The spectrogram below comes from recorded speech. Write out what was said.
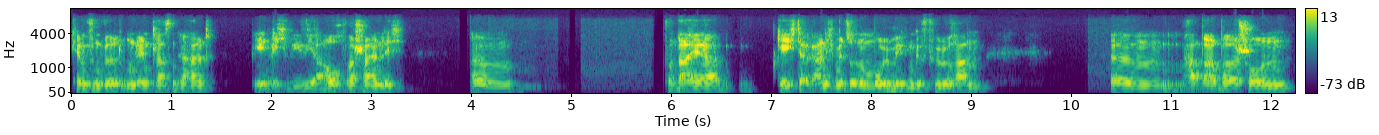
kämpfen wird um den Klassenerhalt, ähnlich wie wir auch wahrscheinlich. Ähm, von daher gehe ich da gar nicht mit so einem mulmigen Gefühl ran. Ähm, habe aber schon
